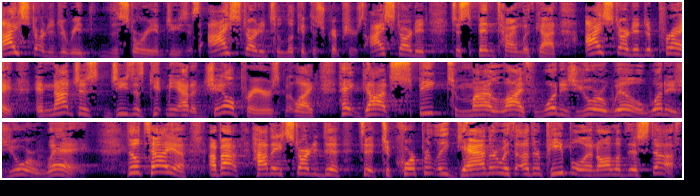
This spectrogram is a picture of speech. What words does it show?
I started to read the story of Jesus. I started to look at the scriptures. I started to spend time with God. I started to pray. And not just, Jesus, get me out of jail prayers, but like, hey, God, speak to my life. What is your will? What is your way? They'll tell you about how they started to, to, to, corporately gather with other people and all of this stuff.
